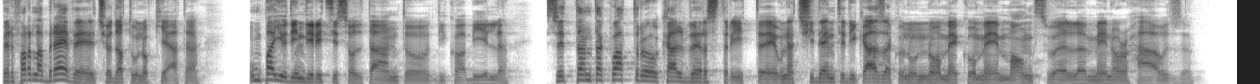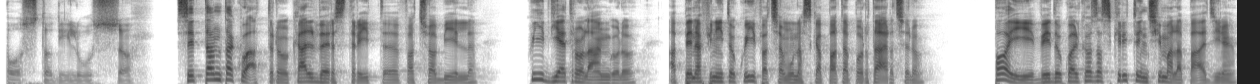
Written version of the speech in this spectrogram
per farla breve ci ho dato un'occhiata. Un paio di indirizzi soltanto, dico a Bill. 74 Calver Street e un accidente di casa con un nome come Monkswell Manor House. Posto di lusso. 74 Calver Street, faccio a Bill. Qui dietro l'angolo. Appena finito qui facciamo una scappata a portarcelo. Poi vedo qualcosa scritto in cima alla pagina.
